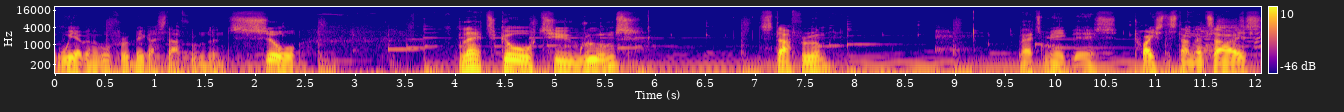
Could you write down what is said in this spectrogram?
we are going to go for a bigger staff room then. So, let's go to rooms. Staff room. Let's make this twice the standard size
